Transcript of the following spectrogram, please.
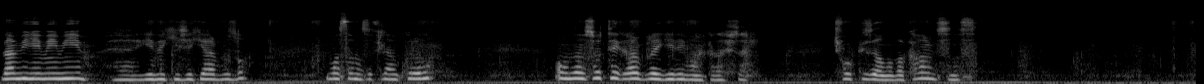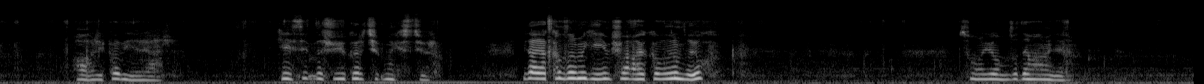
Ben bir yemeğimi yiyeyim. Ee, yemek yiyecek yer buldum. Masamızı falan kuralım. Ondan sonra tekrar buraya geleyim arkadaşlar. Çok güzel ama bakar mısınız? Harika bir yer. Kesinlikle şu yukarı çıkmak istiyorum. Bir de ayakkabılarımı giyeyim. Şu an ayakkabılarım da yok. Sonra yolumuza devam edelim.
